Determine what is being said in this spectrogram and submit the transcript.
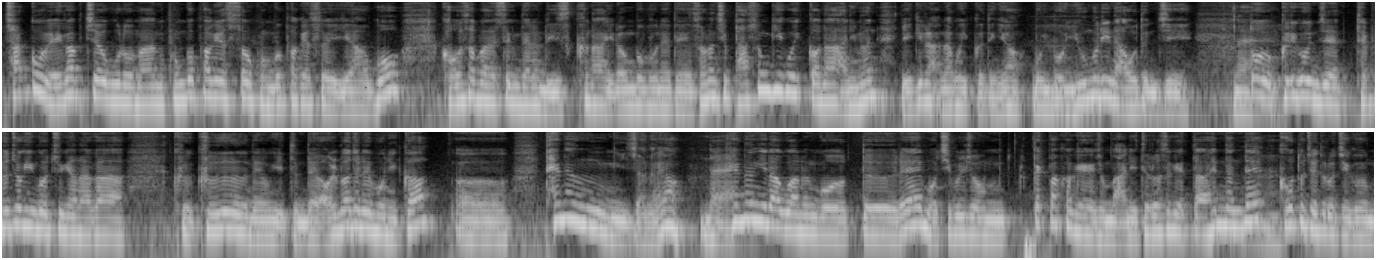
자꾸 외곽 지역으로만 공급하겠어 공급하겠어 얘기하고 거기서 발생되는 리스크나 이런 부분에 대해서는 지금 다 숨기고 있거나 아니면 얘기를 안 하고 있거든요. 뭐, 뭐 유물이 나오든지 네. 또 그리고 이제 대표적인 것 중에 하나가 그, 그 내용이 있던데 얼마 전에 보니까 어, 태능이잖아요. 네. 태능이라고 하는 곳들에 뭐 집을 좀 빽빽하게 좀 많이 들어서겠다 했는데 그것도 제대로 지금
